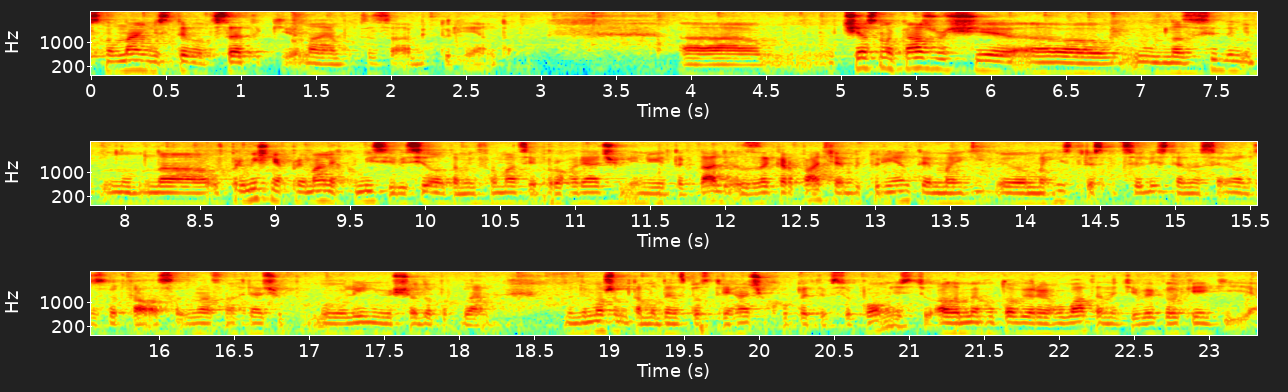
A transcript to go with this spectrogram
Основна ініціатива все-таки має бути за абітурієнтами. Е, Чесно кажучи, е, на засіданні ну, на в приміщеннях приймальних комісій висіла там інформація про гарячу лінію і так далі. З Закарпаття абітурієнти, е, магістри, спеціалісти не сильно зверталися до нас на гарячу лінію щодо проблем. Ми не можемо там один спостерігач охопити все повністю, але ми готові реагувати на ті виклики, які є.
